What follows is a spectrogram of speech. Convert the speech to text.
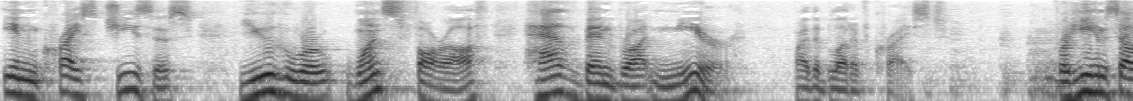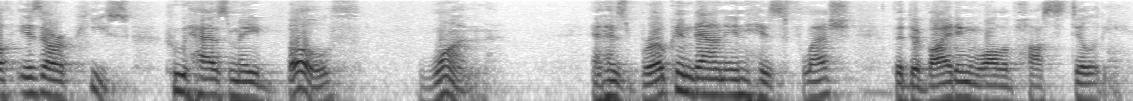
in Christ Jesus, you who were once far off have been brought near by the blood of Christ. For he himself is our peace, who has made both one, and has broken down in his flesh the dividing wall of hostility,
